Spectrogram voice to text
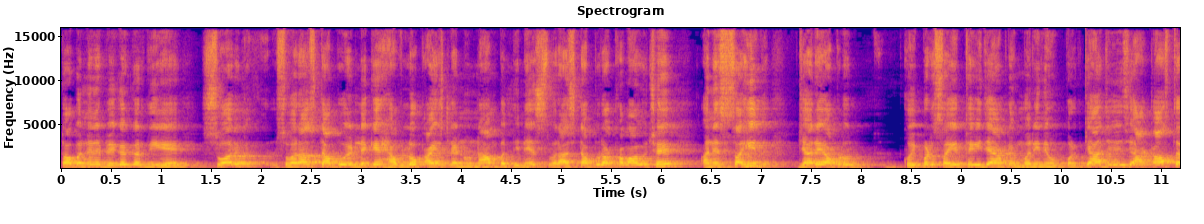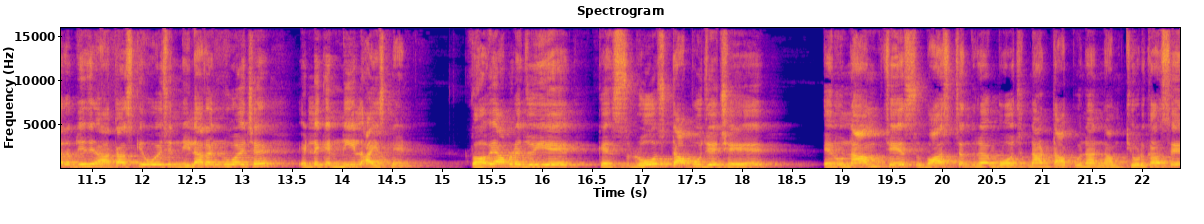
તો આ બંનેને ભેગા કરી દઈએ. સ્વર્ગ, સ્વરાજ ટાપુ એટલે કે હેવલોક આઇસલેન્ડનું નામ બદલીને સ્વરાજ ટાપુ રાખવામાં આવ્યું છે. અને શહીદ, જ્યારે આપણું કોઈ પણ શહીદ થઈ જાય, આપણે મરીને ઉપર ક્યાં જઈએ છીએ? આકાશ તરફ જઈએ છીએ. આકાશ કેવું હોય છે? નીલા રંગનું હોય છે. એટલે કે નીલ આઇસલેન્ડ. તો હવે આપણે જોઈએ કે રોઝ ટાપુ જે છે એનું નામ છે સુભાષચંદ્ર બોઝના ટાપુના નામથી ઓળખાશે.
